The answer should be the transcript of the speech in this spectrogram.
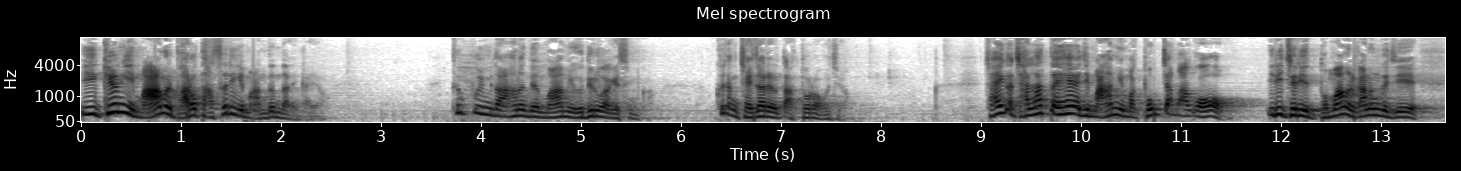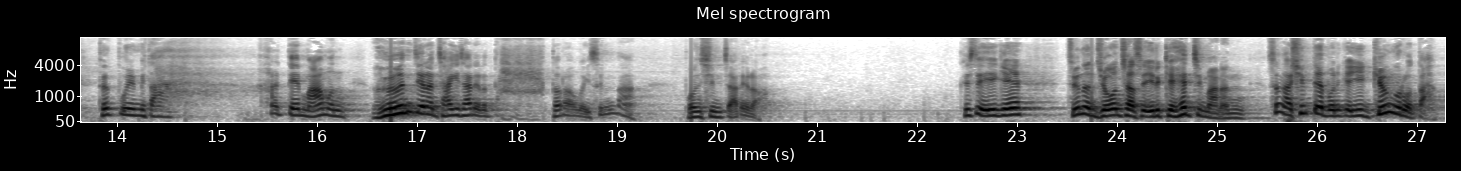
이 경이 마음을 바로 다스리게 만든다니까요. 덕부입니다 하는데 마음이 어디로 가겠습니까? 그냥 제자리로 딱 돌아오죠. 자기가 잘났다 해야지 마음이 막 복잡하고 이리저리 도망을 가는 거지. 덕부입니다. 할 때 마음은 언제나 자기 자리로 딱 돌아오고 있습니다. 본심 자리로. 그래서 이게 저는 저 혼자서 이렇게 했지만은 성악 10대 보니까 이 경으로 딱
